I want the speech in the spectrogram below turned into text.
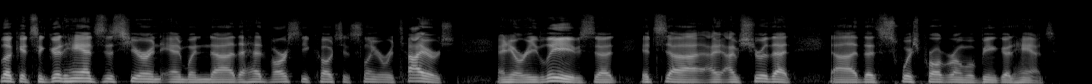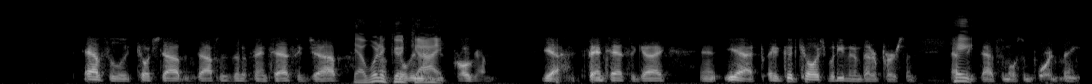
look, it's in good hands this year, and and when uh, the head varsity coach at Slinger retires, and or he leaves, uh, it's uh, I, I'm sure that uh, the Swish program will be in good hands. Absolutely, Coach Dobson, Dobson's done a fantastic job. Yeah, what a good guy. Program. Yeah, fantastic guy, and yeah, a good coach, but even a better person. I Hey. think that's the most important thing.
